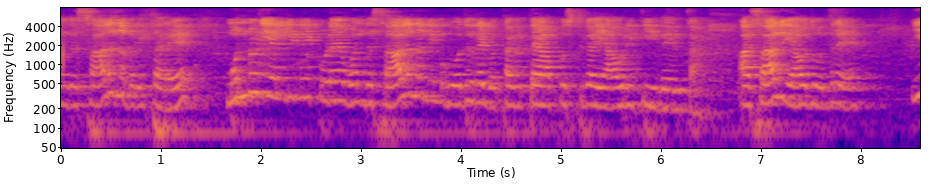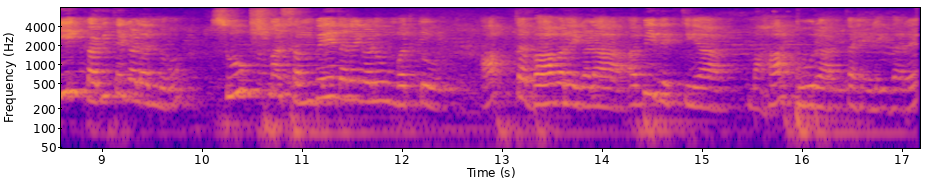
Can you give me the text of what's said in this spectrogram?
ಒಂದು ಸಾಲನ್ನು ಬರೀತಾರೆ. ಮುನ್ನುಡಿಯಲ್ಲಿನೇ ಕೂಡ ಒಂದು ಸಾಲನ್ನು ನಿಮಗೆ ಓದಿದ್ರೆ ಗೊತ್ತಾಗುತ್ತೆ ಆ ಪುಸ್ತಕ ಯಾವ ರೀತಿ ಇದೆ ಅಂತ. ಆ ಸಾಲು ಯಾವುದು ಅಂದರೆ, ಈ ಕವಿತೆಗಳನ್ನು ಸೂಕ್ಷ್ಮ ಸಂವೇದನೆಗಳು ಮತ್ತು ಆಪ್ತ ಭಾವನೆಗಳ ಅಭಿವ್ಯಕ್ತಿಯ ಮಹಾಪೂರ ಅಂತ ಹೇಳಿದ್ದಾರೆ.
